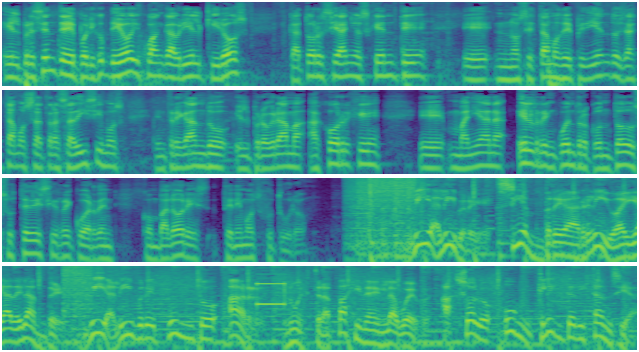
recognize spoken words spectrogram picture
el presente de Polihop de hoy, Juan Gabriel Quirós, 14 años, gente. Eh, nos estamos despidiendo, ya estamos atrasadísimos entregando el programa a Jorge. Eh, mañana el reencuentro con todos ustedes y recuerden, con valores tenemos futuro. Vía Libre, siempre arriba y adelante. Vialibre.ar, nuestra página en la web, a solo un clic de distancia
